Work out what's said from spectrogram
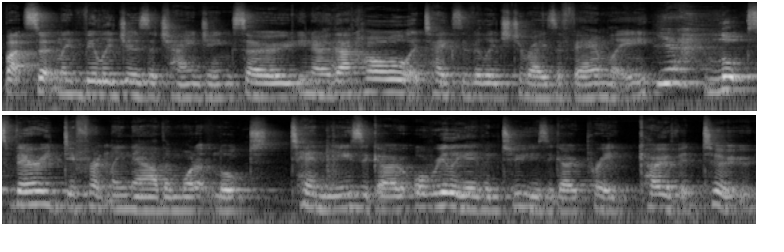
but certainly villages are changing. So, you know, that whole it takes a village to raise a family Yeah. looks very differently now than what it looked 10 years ago or really even two years ago pre-covid too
